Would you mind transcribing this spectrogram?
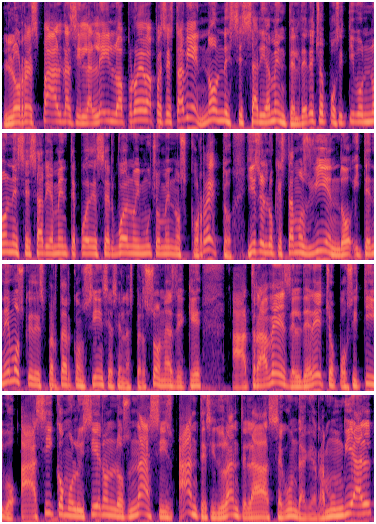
lo respalda, si la ley lo aprueba, pues está bien. No necesariamente. El derecho positivo no necesariamente puede ser bueno y mucho menos correcto. Y eso es lo que estamos viendo y tenemos que despertar conciencias en las personas de que a través del derecho positivo, así como lo hicieron los nazis antes y durante la Segunda Guerra Mundial,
